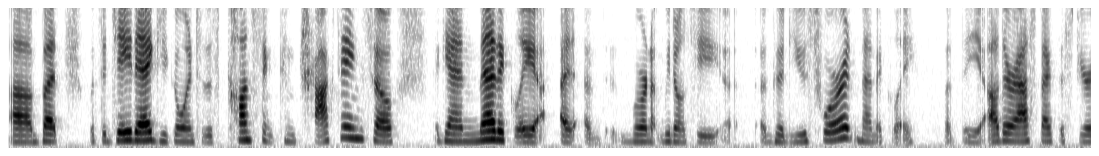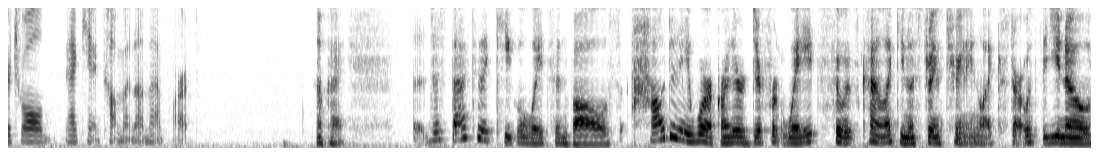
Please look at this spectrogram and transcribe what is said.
Uh, but with the jade egg, you go into this constant contracting. So again, medically, I, we're not, we don't see a good use for it medically. But the other aspect, the spiritual, I can't comment on that part. Okay. Just back to the Kegel weights and balls. How do they work? Are there different weights? So it's kind of like, you know, strength training, like start with the, you know,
